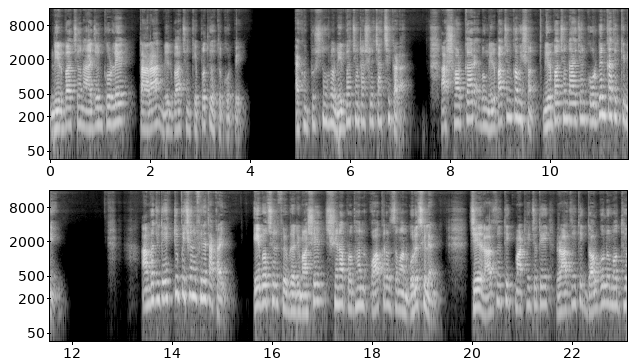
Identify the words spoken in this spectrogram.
নির্বাচন আয়োজন করলে তারা নির্বাচনকে প্রতিহত করবে। এখন প্রশ্ন হলো, নির্বাচনটা আসলে চাচ্ছে কারা? আর সরকার এবং নির্বাচন কমিশন নির্বাচন আয়োজন করবেন কাদেরকে নিয়ে? আমরা যদি একটু পিছনে ফিরে তাকাই এবছর ফেব্রুয়ারি মাসে সেনা প্রধান ওয়াকারুজ্জামান বলেছিলেন যে, রাজনৈতিক মাঠে যদি রাজনৈতিক দলগুলোর মধ্যে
